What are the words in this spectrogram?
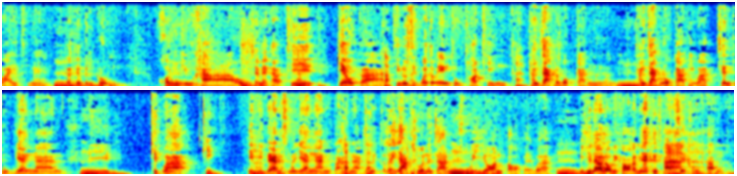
white man อืมก็คือเป็นกลุ่ม คนผิวขาวอืมใช่ไหมครับที่ใช่เกรี้ยวกราดครับที่รู้สึกว่าตัวเองถูกทอดทิ้งครับทั้งจากระบบการเมืองอืมทั้งจากโลกาภิวัตน์เช่นถูกแย่งงานอืมมีคิดว่าจริงอิมิเกรนต์มาแย่งงานต่างๆครับนาครันาบก็เลยอยากชวนอาจารย์อืมคุยย้อนต่อไปว่าอืมปีที่แล้วเราวิเคราะห์กันเนี่ยคือฐานเสียงของทรัมป์อ่าอ่า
